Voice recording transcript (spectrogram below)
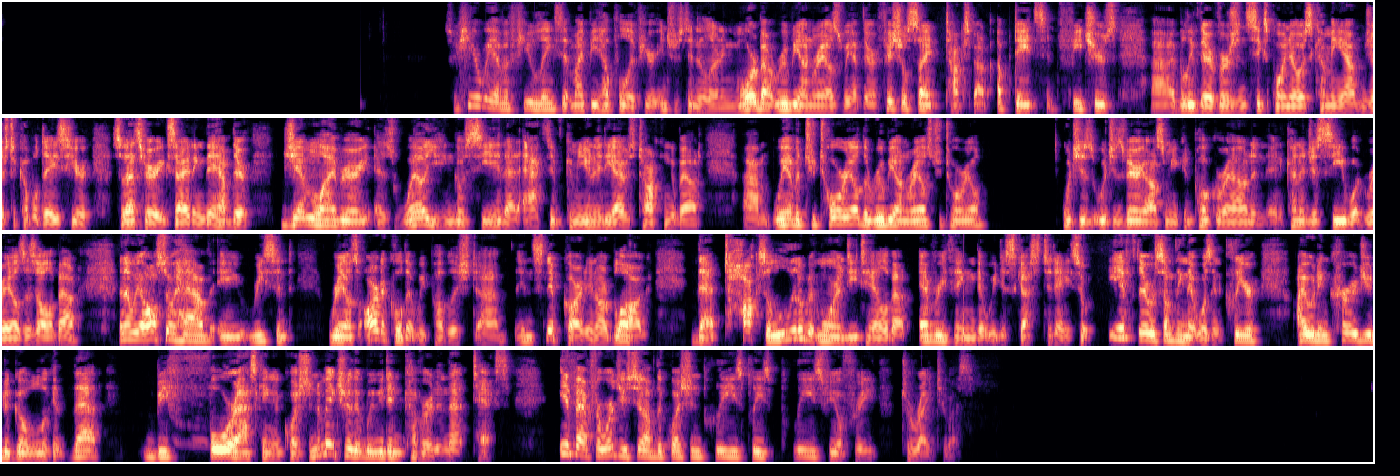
So here we have a few links that might be helpful if you're interested in learning more about Ruby on Rails. We have their official site, talks about updates and features. Uh, I believe their version 6.0 is coming out in just a couple days here, so that's very exciting. They have their gem library as well. You can go see that active community I was talking about. Um, we have a tutorial, the Ruby on Rails tutorial, which is which is very awesome. You can poke around and, and kind of just see what Rails is all about. And then we also have a recent Rails article that we published uh, in Snipcart in our blog that talks a little bit more in detail about everything that we discussed today. So if there was something that wasn't clear, I would encourage you to go look at that before asking a question to make sure that we didn't cover it in that text. If afterwards you still have the question, please, please, please feel free to write to us.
